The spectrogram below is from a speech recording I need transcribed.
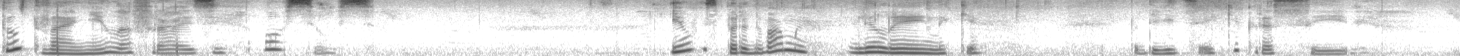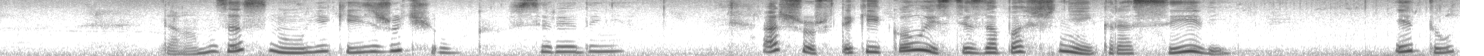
тут ваніла Фрайзі. Ось ось. І ось перед вами лілейники. Подивіться, які красиві. Там заснув якийсь жучок всередині. А що ж в такій колисці запашній, красивій? І тут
